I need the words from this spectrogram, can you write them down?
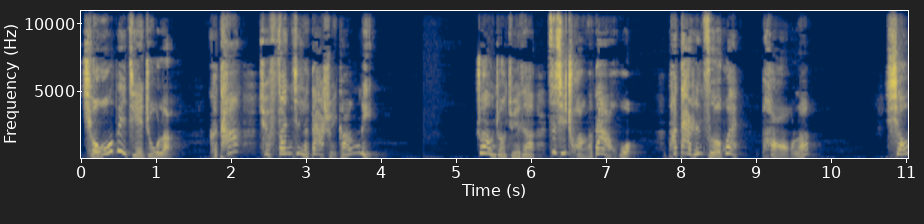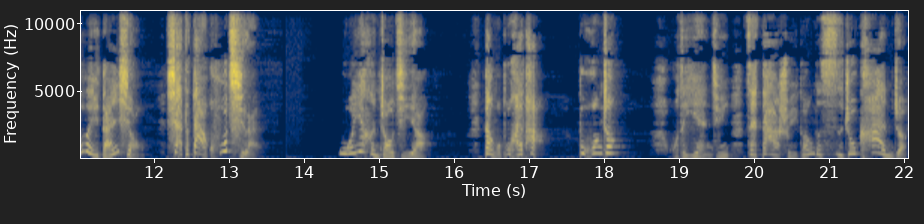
球被接住了，可他却翻进了大水缸里。壮壮觉得自己闯了大祸，怕大人责怪，跑了。小伟胆小，吓得大哭起来。我也很着急呀，但我不害怕，不慌张。我的眼睛在大水缸的四周看着，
